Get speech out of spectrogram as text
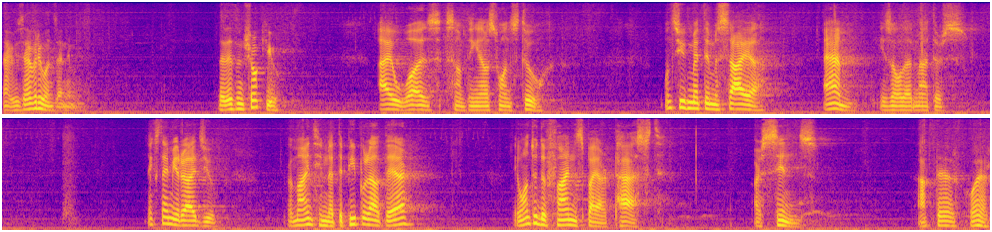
Now he's everyone's enemy. That doesn't shock you. I was something else once too. Once you've met the Messiah, am is all that matters. Next time he rides you, remind him that the people out there, they want to define us by our past, our sins, Out there, where?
